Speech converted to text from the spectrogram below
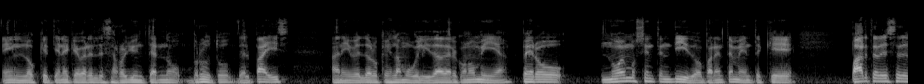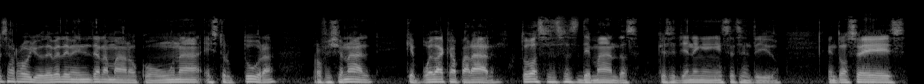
en lo que tiene que ver el desarrollo interno bruto del país a nivel de lo que es la movilidad de la economía, pero no hemos entendido aparentemente que parte de ese desarrollo debe de venir de la mano con una estructura profesional que pueda acaparar todas esas demandas que se tienen en ese sentido. Entonces,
